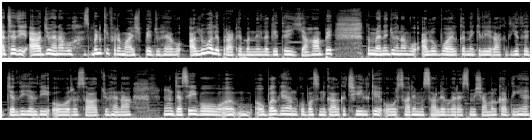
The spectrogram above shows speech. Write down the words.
अच्छा जी, आज जो है ना वो हस्बैंड की फरमाइश पे जो है वो आलू वाले पराठे बनने लगे थे यहाँ पे। तो मैंने जो है ना वो आलू बॉयल करने के लिए रख दिए थे जल्दी जल्दी और साथ जो है ना जैसे ही वो उबल गए उनको बस निकाल कर छील के और सारे मसाले वगैरह इसमें शामिल कर दिए हैं।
